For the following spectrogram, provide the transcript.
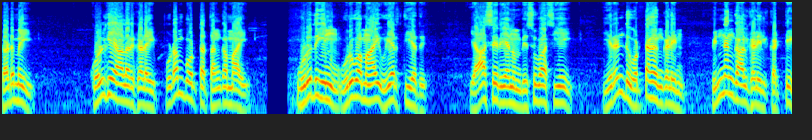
கடுமை கொள்கையாளர்களை புடம்போட்ட தங்கமாய் உறுதியின் உருவமாய் உயர்த்தியது. யாசிர் எனும் விசுவாசியை இரண்டு ஒட்டகங்களின் பின்னங்கால்களில் கட்டி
